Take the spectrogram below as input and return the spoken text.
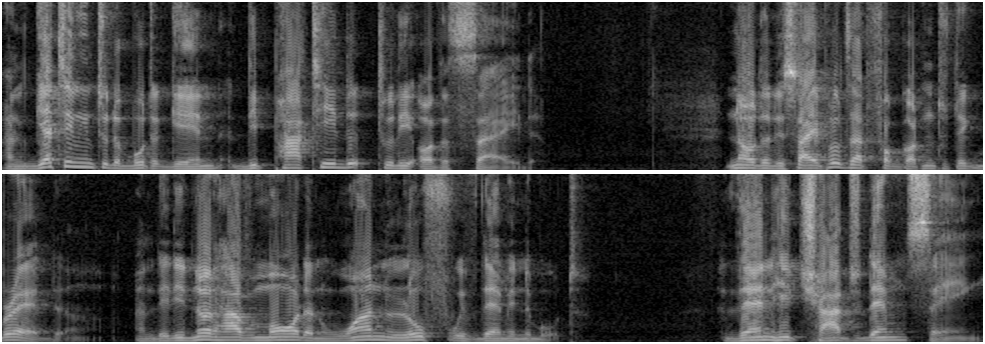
and getting into the boat again departed to the other side. Now the disciples had forgotten to take bread, and they did not have more than one loaf with them in the boat. Then he charged them, saying,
